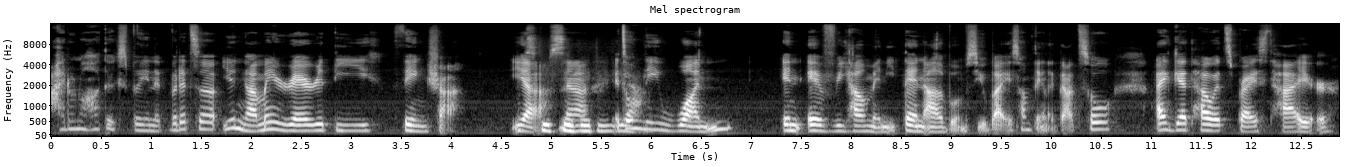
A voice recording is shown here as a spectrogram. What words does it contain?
I don't know how to explain it, but it's a, yun nga, may rarity thing siya. Yeah. Na Exclusivity, it's yeah. only one in every how many? 10 albums you buy, something like that. So, I get how it's priced higher.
